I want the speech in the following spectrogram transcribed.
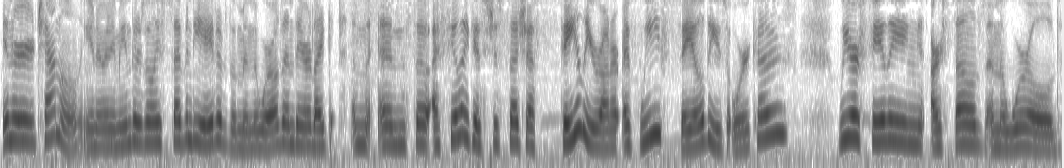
inner channel. You know what I mean? There's only 78 of them in the world, and they're like, and, and so I feel like it's just such a failure on our. If we fail these orcas, we are failing ourselves and the world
